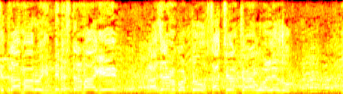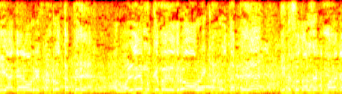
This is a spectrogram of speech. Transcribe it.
ಸಿದ್ದರಾಮಯ್ಯ ಅವರು ಹಿಂದಿನ ಸಿದ್ದರಾಮ ಆಗಿ ರಾಜೀನಾಮೆ ಕೊಟ್ಟು ಹೊಸ ಚುನಾವಣೆ ಚುನಾವಣೆಗೂ ಒಳ್ಳೆಯದು. ಈ ಯಾಕಂದ್ರೆ ಅವ್ರಿಗೆ ಕಂಟ್ರೋಲ್ ತಪ್ಪಿದೆ. ಅವ್ರು ಒಳ್ಳೆ ಮುಖ್ಯಮಂತ್ರಿ ಇದ್ರು ಅವ್ರಿಗೆ ಕಂಟ್ರೋಲ್ ತಪ್ಪಿದೆ. ಇನ್ನು ಸುಧಾರಿಸಕ್ಕೆ ಮಾಡಕ್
